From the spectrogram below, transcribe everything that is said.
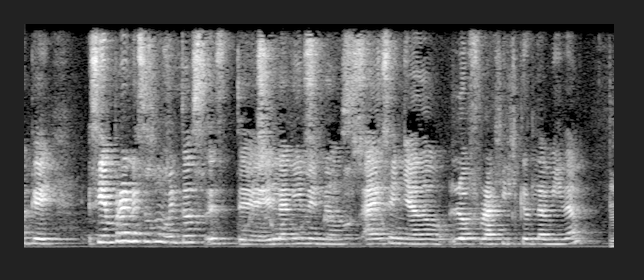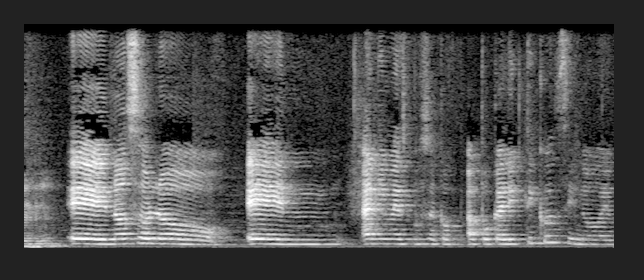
Ok, siempre en estos momentos este, el anime nos ha enseñado lo frágil que es la vida. Eh, no solo en animes apocalípticos, sino en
